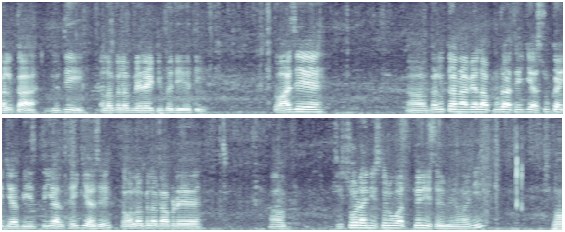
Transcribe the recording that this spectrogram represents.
ગલકા, દૂધી, અલગ અલગ વેરાયટી બધી હતી. તો આજે ગલકાના વેલા પૂરા થઈ ગયા, સુકાઈ ગયા, બીજ તૈયાર થઈ ગયા છે. તો અલગ અલગ આપણે ખીચોડાની શરૂઆત કરી છે વીણવાની. તો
